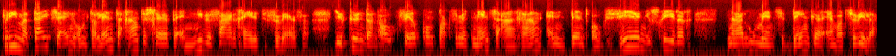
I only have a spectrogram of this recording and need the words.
prima tijd zijn om talenten aan te scherpen en nieuwe vaardigheden te verwerven. Je kunt dan ook veel contacten met mensen aangaan en bent ook zeer nieuwsgierig naar hoe mensen denken en wat ze willen.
